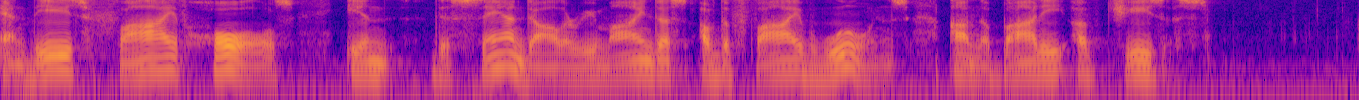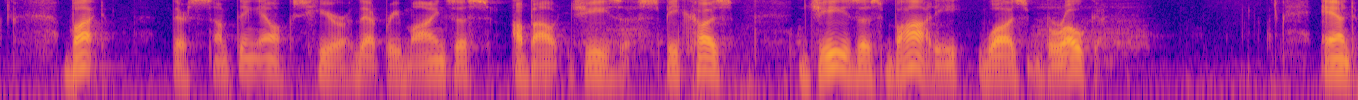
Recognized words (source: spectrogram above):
And these five holes in the sand dollar remind us of the five wounds on the body of Jesus. But there's something else here that reminds us about Jesus because Jesus' body was broken. And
